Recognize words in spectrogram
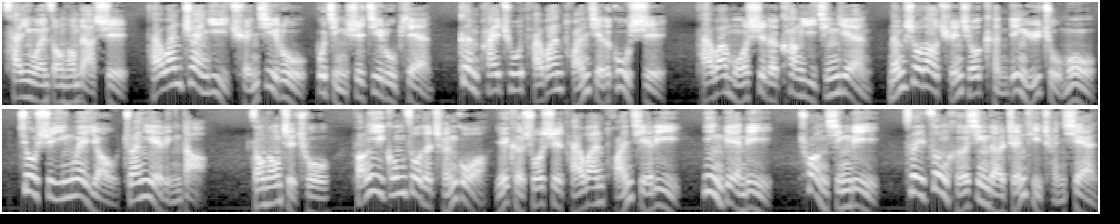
蔡英文总统表示。台湾战役全纪录不仅是纪录片，更拍出台湾团结的故事。台湾模式的抗疫经验能受到全球肯定与瞩目，就是因为有专业领导。总统指出，防疫工作的成果也可说是台湾团结力、应变力、创新力最综合性的整体呈现。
